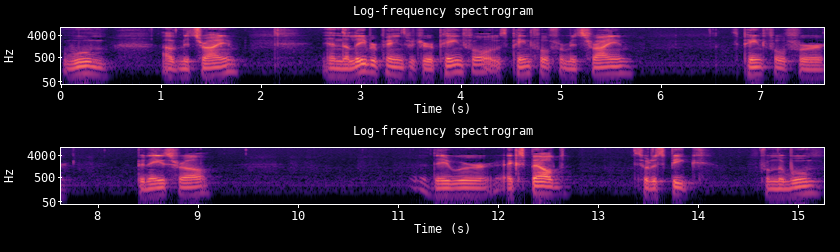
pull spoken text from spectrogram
womb of Mitzrayim. And the labor pains, which were painful, it was painful for Mitzrayim, it's painful for Bnei Israel. They were expelled, so to speak, from the womb.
